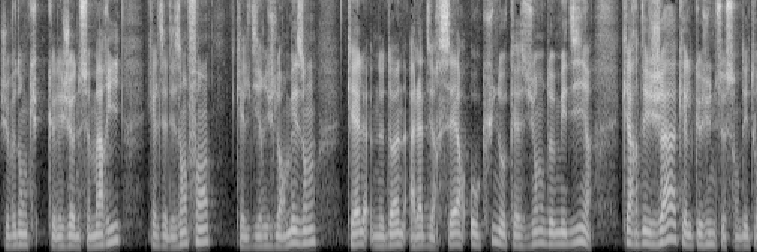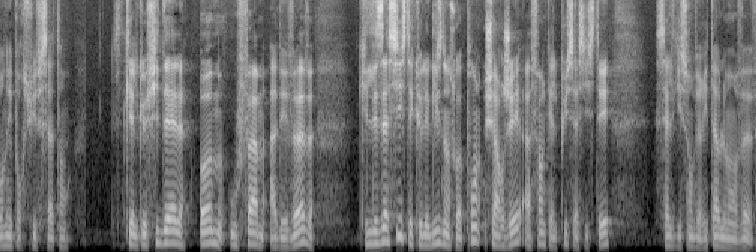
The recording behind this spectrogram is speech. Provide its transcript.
Je veux donc que les jeunes se marient, qu'elles aient des enfants, qu'elles dirigent leur maison, qu'elles ne donnent à l'adversaire aucune occasion de médire, car déjà quelques-unes se sont détournées pour suivre Satan. Quelques fidèles, hommes ou femmes, à des veuves, qu'ils les assistent et que l'Église n'en soit point chargée afin qu'elles puissent assister celles qui sont véritablement veuves.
